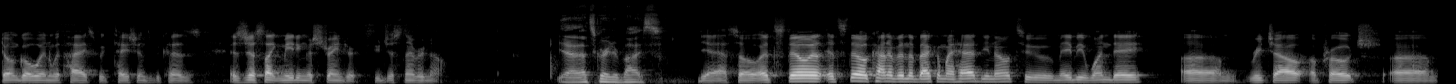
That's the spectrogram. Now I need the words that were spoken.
don't go in with high expectations because it's just like meeting a stranger. You just never know. Yeah, that's great advice. Yeah, so it's still it's still kind of in the back of my head, you know, to maybe one day um, reach out, approach. Um,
